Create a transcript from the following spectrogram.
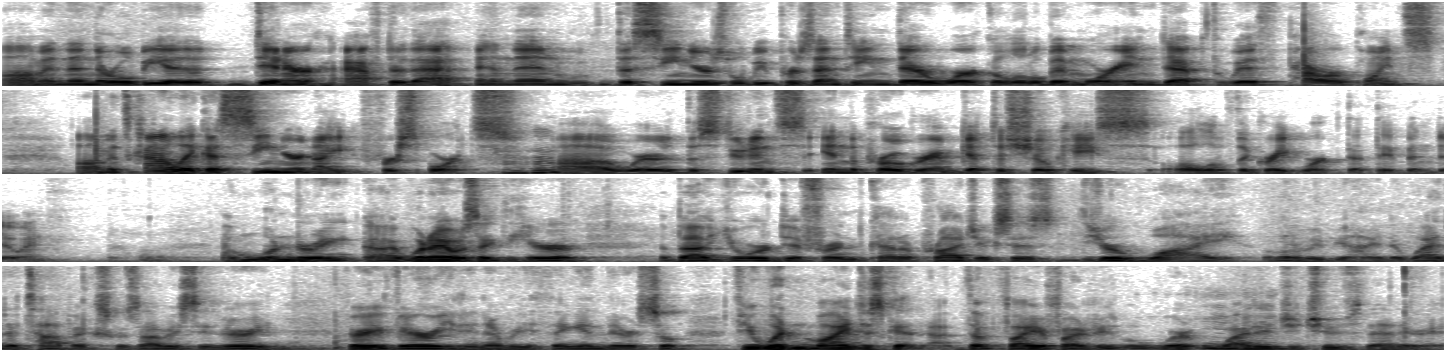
Um, and then there will be a dinner after that, and then the seniors will be presenting their work a little bit more in depth with PowerPoints. Um, it's kind of like a senior night for sports, mm-hmm. uh, where the students in the program get to showcase all of the great work that they've been doing. I'm wondering, uh, what I always like to hear about your different kind of projects is your why, a little bit behind it. Why the topics? Because obviously very, very varied and everything in there. So if you wouldn't mind, just get the firefighter people. Where, mm-hmm. Why did you choose that area?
